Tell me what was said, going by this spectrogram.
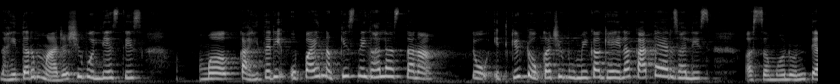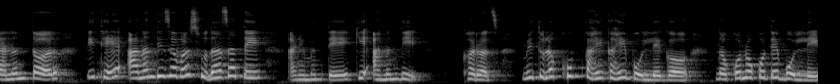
नाहीतर माझ्याशी बोलली असतीस. मग काहीतरी उपाय नक्कीच निघाला असताना तो इतकी टोकाची भूमिका घ्यायला का तयार झालीस? असं म्हणून त्यानंतर तिथे आनंदीजवळ सुद्धा जाते आणि म्हणते की आनंदी खरंच मी तुला खूप काही काही बोलले ग. नको नको ते बोलले.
